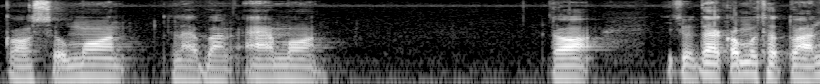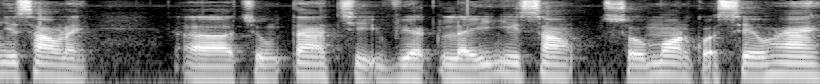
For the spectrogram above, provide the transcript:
có số mol là bằng A mol đó thì chúng ta có một thuật toán như sau này. À, chúng ta chỉ việc lấy như sau số mol của CO2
